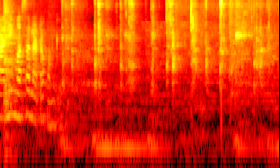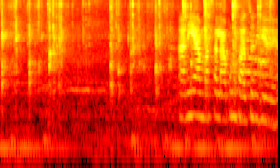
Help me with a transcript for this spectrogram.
आणि मसाला टाकून घेऊ. आणि हा मसाला आपण भाजून घेऊया.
